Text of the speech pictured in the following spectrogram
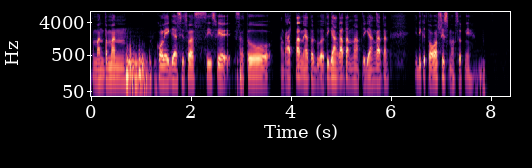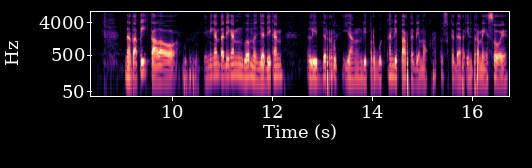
teman-teman kolega siswa siswi satu angkatan ya atau dua tiga angkatan maaf tiga angkatan. Jadi ketua osis maksudnya. Nah tapi kalau ini kan tadi kan gue menjadikan leader yang diperbutkan di Partai Demokrat tuh sekedar intermeso ya.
